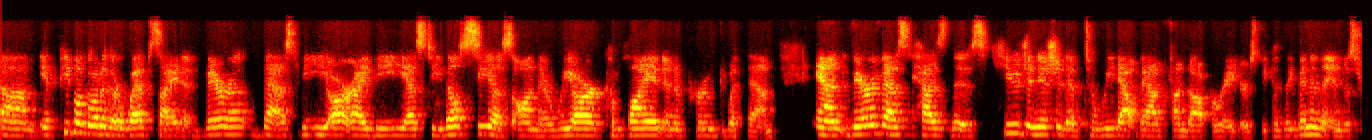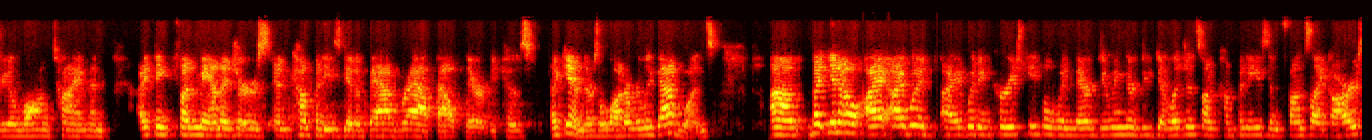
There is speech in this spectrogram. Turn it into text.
um, if people go to their website at Verivest, V E R I V E S T, they'll see us on there. We are compliant and approved with them. And Verivest has this huge initiative to weed out bad fund operators because they've been in the industry a long time. And I think fund managers and companies get a bad rap out there because, again, there's a lot of really bad ones. Um, but you know, I, I would I would encourage people when they're doing their due diligence on companies and funds like ours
